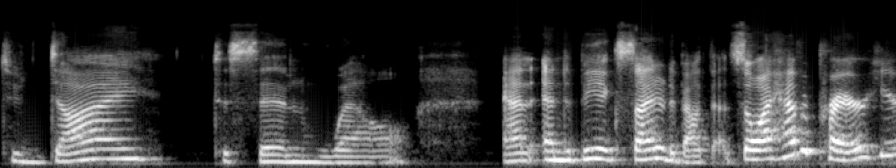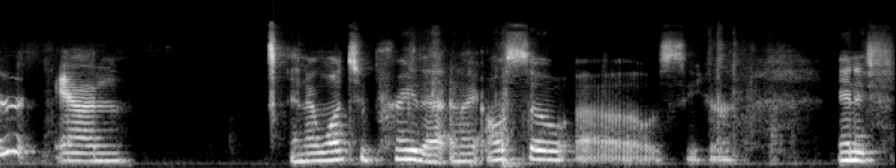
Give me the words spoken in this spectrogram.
To die to sin well and and to be excited about that. So I have a prayer here and and I want to pray that. And I also uh, let's see here. And if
